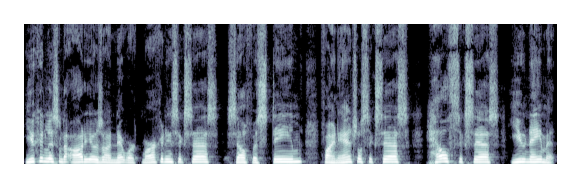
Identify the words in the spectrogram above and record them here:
You can listen to audios on network marketing success, self esteem, financial success, health success, you name it.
